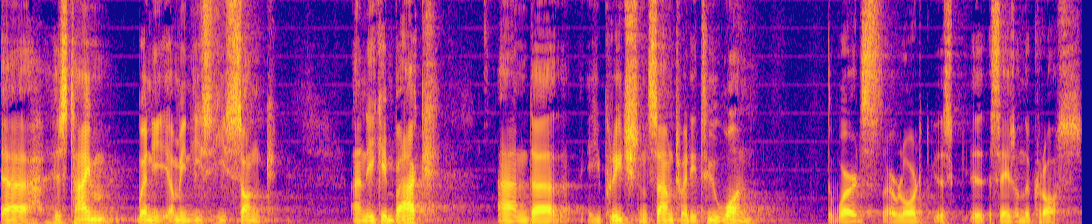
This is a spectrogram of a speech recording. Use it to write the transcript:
uh, his time when he, I mean, he, he sunk. And he came back and uh, he preached in Psalm 22 1, the words our Lord is, says on the cross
